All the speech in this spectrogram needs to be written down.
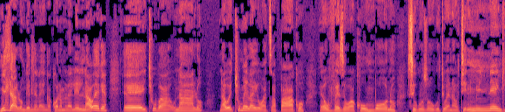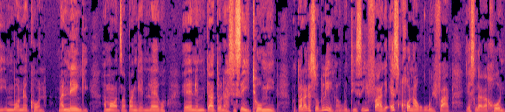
Midlalo ngendlela engakhona mlaleli. Nawe ke eh ithuba unalo nawe thumela iWhatsApp yakho eh, uveze wakho umbono sikuzwe ukuthi wena uthini minengi imbono ekhona. Maningi ama WhatsApp angenileko eh nemtato nasiseyithomile. Kodwa ke sokulinga ukuthi siyifake esikhona ukuyifaka esingakakhoni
